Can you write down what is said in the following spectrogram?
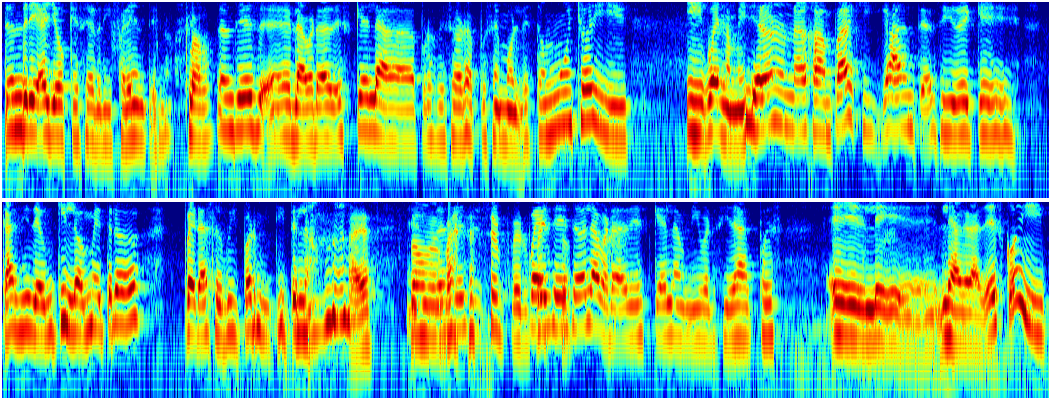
tendría yo que ser diferente, ¿no? Claro. Entonces, eh, la verdad es que la profesora pues se molestó mucho y, y bueno, me hicieron una jampa gigante, así de que casi de un kilómetro para subir por mi título. Eso me parece perfecto. Pues eso, la verdad es que la universidad, pues eh, le, le, agradezco y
